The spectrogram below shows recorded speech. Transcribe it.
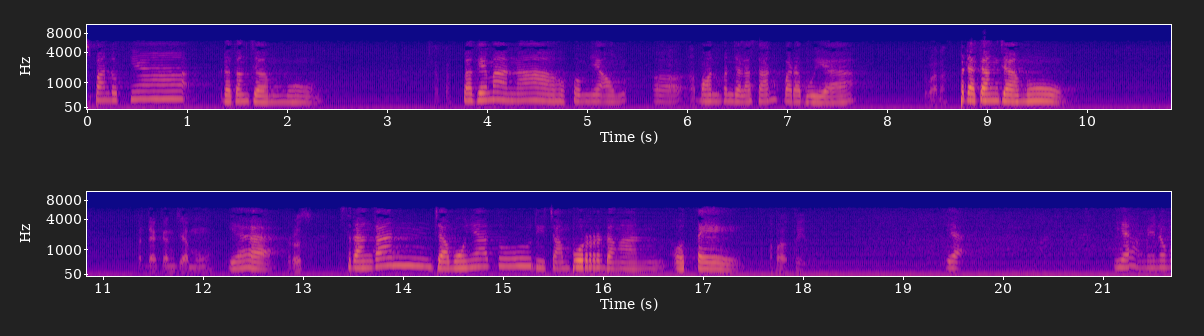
spanduknya dagang jamu. Siapa? Bagaimana hukumnya? Uh, mohon penjelasan kepada Buya. Ke mana? Pedagang jamu. Pedagang jamu? Ya. Terus? Sedangkan jamunya tuh dicampur dengan OT. Apa OT itu? Ya. Ya, minum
